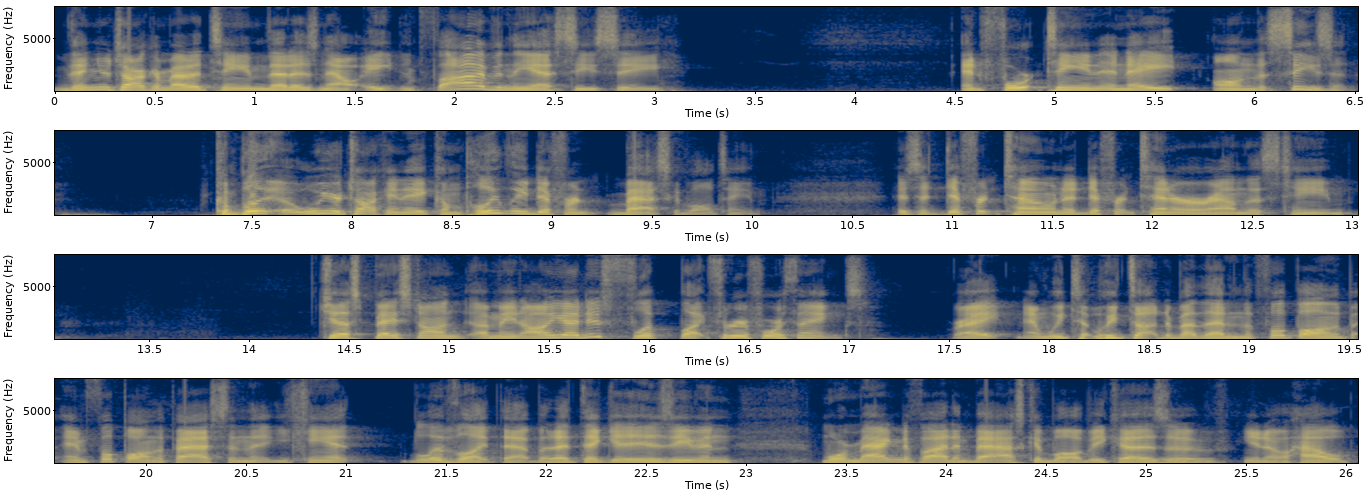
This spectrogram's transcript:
then you're talking about a team that is now eight and five in the SEC and fourteen and eight on the season. Complete. We are talking a completely different basketball team. It's a different tone, a different tenor around this team. Just based on, I mean, all you gotta do is flip like three or four things, right? And we t- we talked about that in the football in, the, in football in the past, and that you can't live like that. But I think it is even more magnified in basketball because of you know how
